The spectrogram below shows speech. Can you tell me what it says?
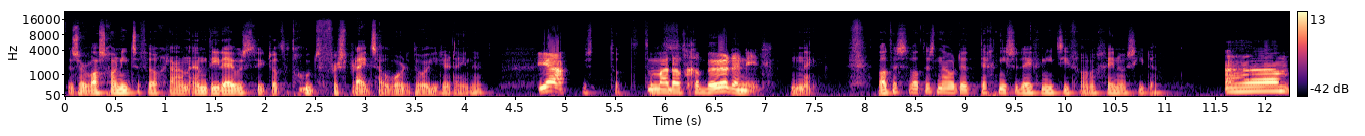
Dus er was gewoon niet zoveel gedaan. En het idee was natuurlijk dat het goed verspreid zou worden door iedereen, hè? Ja, Dus dat, dat... maar dat gebeurde niet. Nee. Wat is, wat is nou de technische definitie van een genocide? Ehm,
